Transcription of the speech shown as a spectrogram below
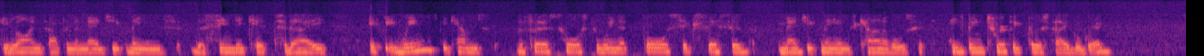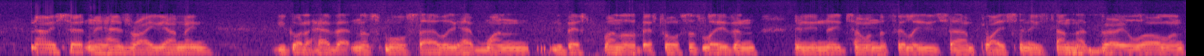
He lines up in the Magic Millions, the syndicate today. If he wins, becomes the first horse to win at four successive Magic Millions carnivals. He's been terrific for the stable, Greg. No, he certainly has, Ray. I mean, you've got to have that in a small stable. You have one, your best, one of the best horses leave, and, and you need someone to fill his um, place, and he's done that very well. And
